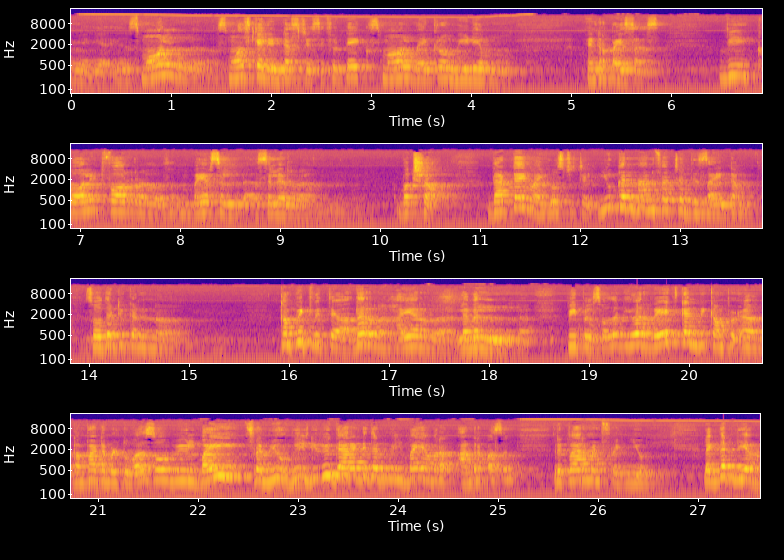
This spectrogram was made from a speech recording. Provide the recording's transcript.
uh, small small scale industries if you take small micro medium enterprises we call it for uh, buyer seller um, workshop. That time i used to tell you can manufacture this item so that you can uh, compete with the other higher level people so that your rates can be comp- uh, compatible to us. So we will buy from you. We will give you guarantee that we will buy our 100% requirement from you like that we have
